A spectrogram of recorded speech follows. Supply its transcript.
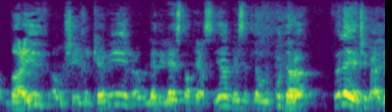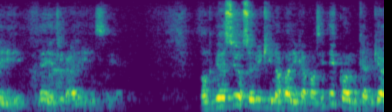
الضعيف أو الشيخ الكبير أو الذي لا يستطيع الصيام ليست له القدرة فلا يجب عليه لا يجب عليه الصيام Donc bien sûr, celui qui n'a pas les capacités, comme quelqu'un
